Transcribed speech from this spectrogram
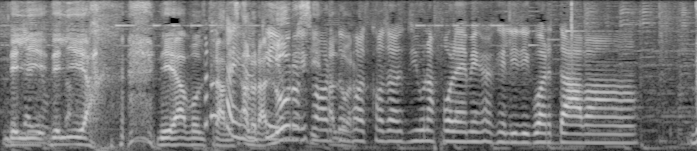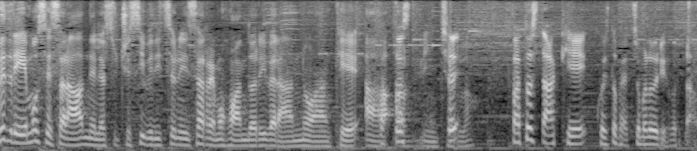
degli, degli, degli Avol Travis. Allora, loro mi sì. ricordo allora, qualcosa di una polemica che li riguardava. Vedremo se sarà nelle successive edizioni di Sanremo quando arriveranno anche a, a vincerlo. Fatto sta che questo pezzo me lo ricordavo.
